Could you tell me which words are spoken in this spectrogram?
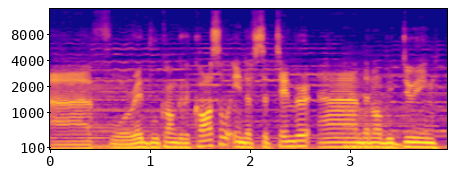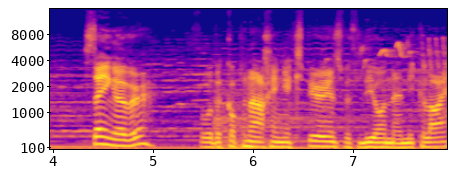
uh, for Red Bull Conquer the Castle end of September, and then I'll be doing staying over for the Copenhagen experience with Leon and Nikolai,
